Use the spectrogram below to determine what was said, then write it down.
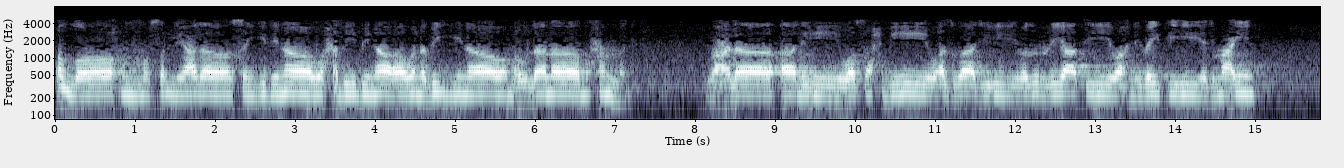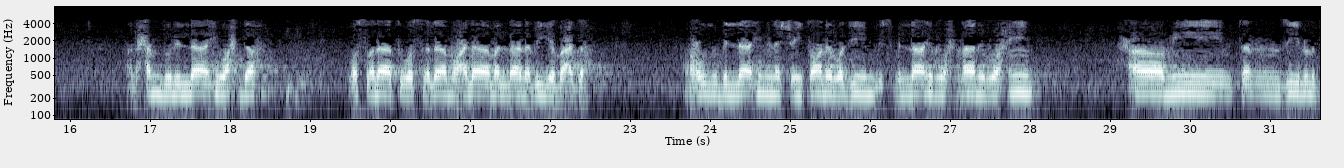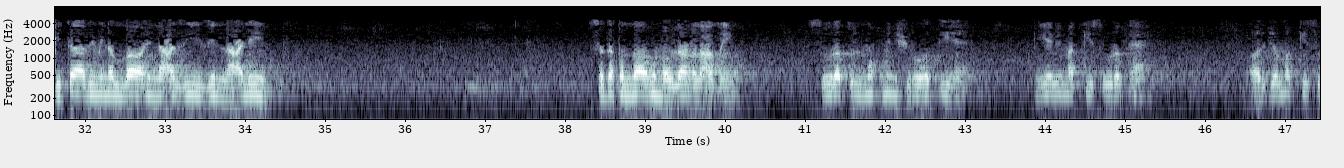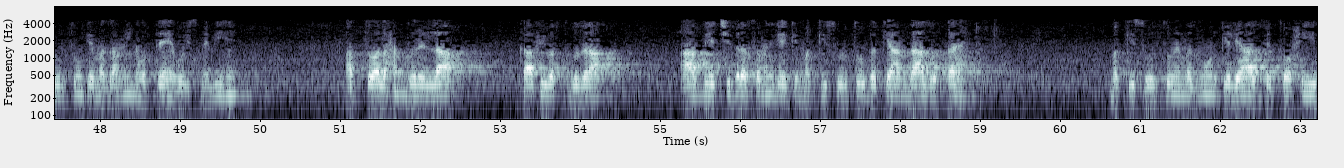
اللهم صل على سيدنا وحبيبنا ونبينا ومولانا محمد وعلى آله وصحبه وأزواجه وذرياته وأهل بيته أجمعين. الحمد لله وحده والصلاة والسلام على من لا نبي بعده. أعوذ بالله من الشيطان الرجيم. بسم الله الرحمن الرحيم. حاميم تنزيل الكتاب من الله العزيز العليم. صدق اللہ مولانا العظیم سورة المؤمن شروع ہوتی ہے. یہ بھی مکی صورت ہے. اور جو مکی صورتوں کے مضامین ہوتے ہیں وہ اس میں بھی ہیں. اب تو الحمدللہ کافی وقت گزرا. آپ بھی اچھی طرح سمجھ گئے کہ مکی صورتوں کا کیا انداز ہوتا ہے. مکی صورتوں میں مضمون کے لحاظ سے توحید،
